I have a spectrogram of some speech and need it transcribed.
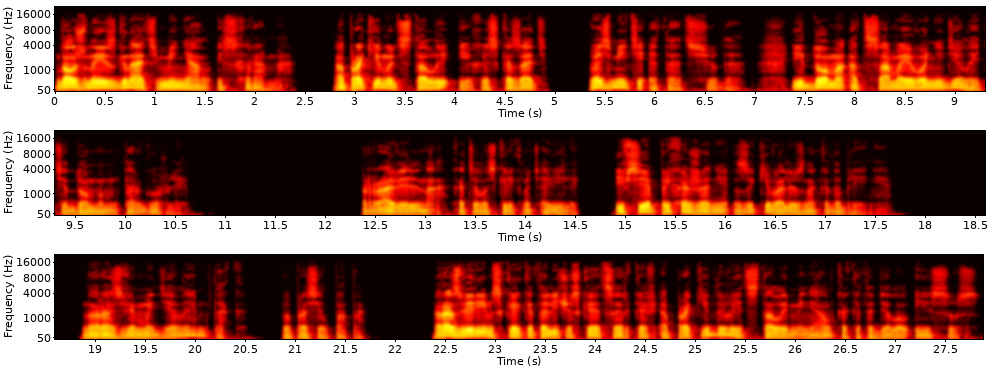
должны изгнать менял из храма, опрокинуть столы их и сказать «возьмите это отсюда, и дома отца моего не делайте домом торговли». «Правильно!» — хотелось крикнуть Авиле, и все прихожане закивали в знак одобрения. «Но разве мы делаем так?» — попросил папа. Разве римская католическая церковь опрокидывает столы менял, как это делал Иисус?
